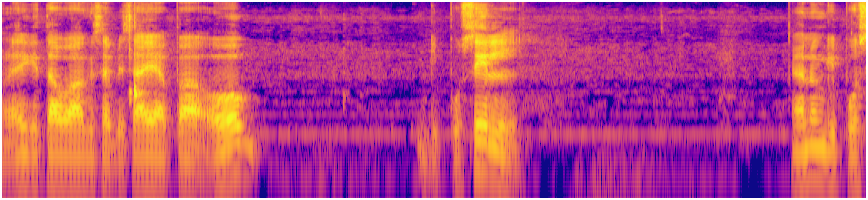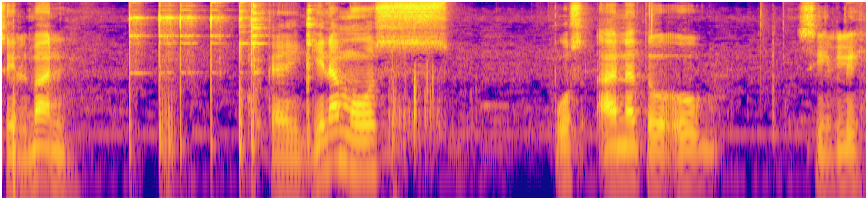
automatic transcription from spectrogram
Wala gitawag sa Bisaya pa og gipusil. Anong gipusil man? Kay ginamos pusan na to og sili.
